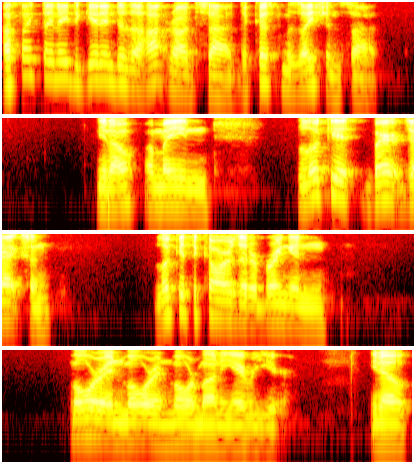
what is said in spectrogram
I think they need to get into the hot rod side the customization side. You know i mean look at barrett jackson. Look at the cars that are bringing more and more and more money every year. You know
